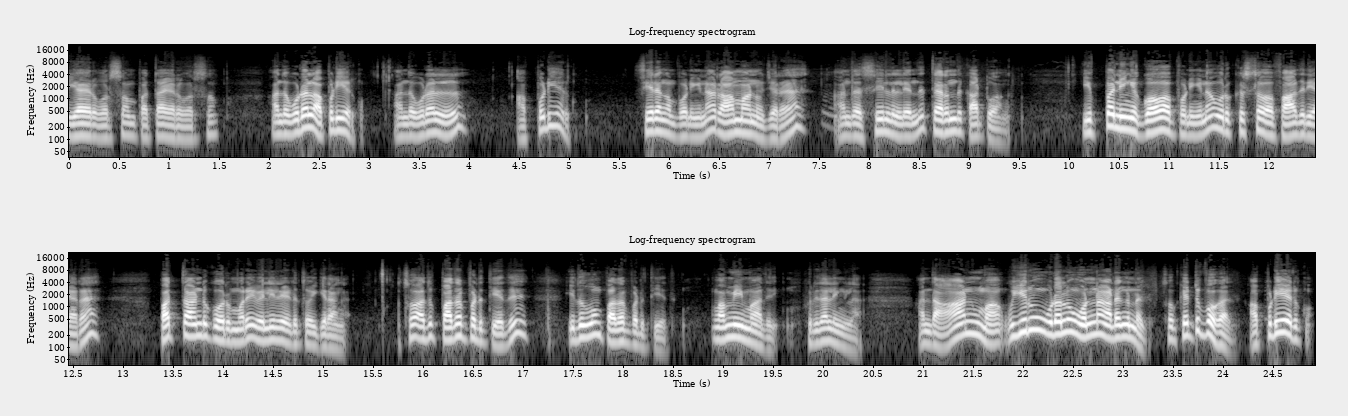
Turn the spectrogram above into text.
ஐயாயிரம் வருஷம் பத்தாயிரம் வருஷம் அந்த உடல் அப்படியே இருக்கும். அந்த உடல் அப்படியே இருக்கும். ஸ்ரீரங்கம் போனீங்கன்னா ராமானுஜரை அந்த சீலிலேருந்து திறந்து காட்டுவாங்க. இப்போ நீங்கள் கோவா போனீங்கன்னா ஒரு கிறிஸ்தவ ஃபாதிரியாரை பத்தாண்டுக்கு ஒரு முறை வெளியில் எடுத்து வைக்கிறாங்க. ஸோ அது பதப்படுத்தியது இதுவும் பதப்படுத்தியது. மம்மி மாதிரி. புரியுதா இல்லைங்களா? அந்த ஆன்மா உயிரும் உடலும் ஒன்றா அடங்குனது. ஸோ கெட்டு போகாது. அப்படியே இருக்கும்.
